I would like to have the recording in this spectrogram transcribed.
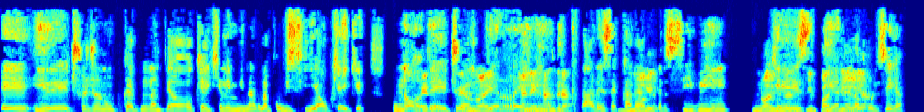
Eh, y de hecho yo nunca he planteado que hay que eliminar la policía o que hay que... No, de hecho hay, que reivindicar ese carácter civil que tiene la policía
